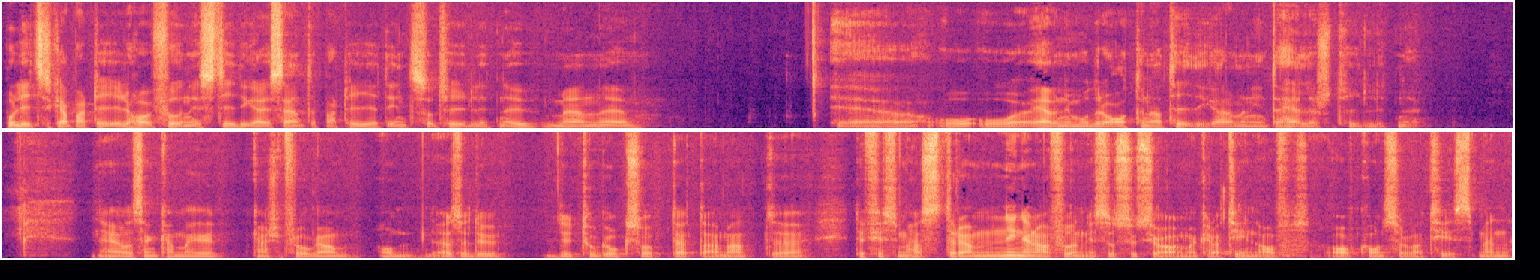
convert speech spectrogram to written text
politiska partier. Det har funnits tidigare i Centerpartiet, inte så tydligt nu. Men, och, och även i Moderaterna tidigare, men inte heller så tydligt nu. Ja, och sen kan man ju kanske fråga om, om alltså du, du tog också upp detta med att eh, det finns de här strömningarna har funnits i socialdemokratin av, av konservatism. Men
